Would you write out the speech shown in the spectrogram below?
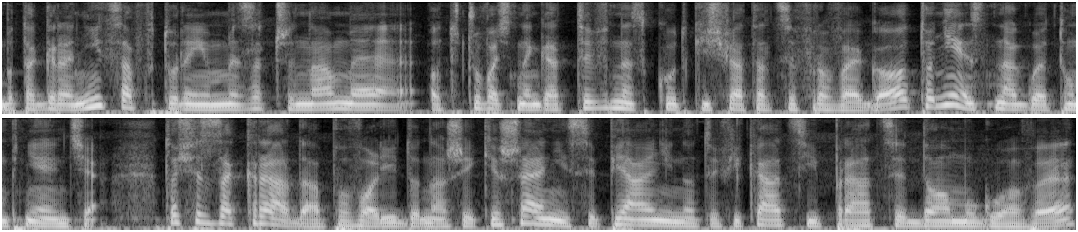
bo ta granica, w której my zaczynamy odczuwać negatywne skutki świata cyfrowego, to nie jest nagłe tąpnięcie. To się zakrada powoli do naszej kieszeni, sypialni, notyfikacji, pracy, domu, głowy.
